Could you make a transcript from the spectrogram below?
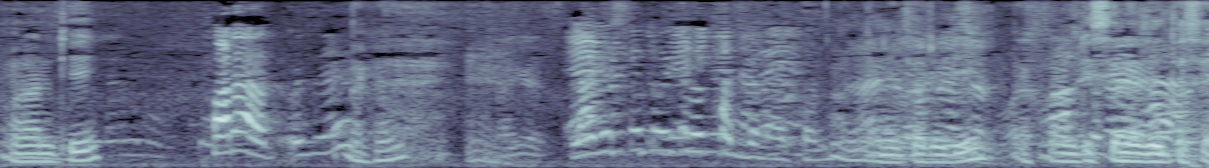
আমার আন্টি দেখেন। রেডি এখন আন্টি সিনে যাইতেছে।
